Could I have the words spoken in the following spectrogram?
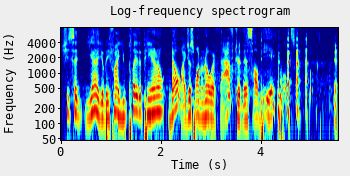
She said, yeah, you'll be fine. You play the piano? No, I just want to know if after this I'll be able to.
